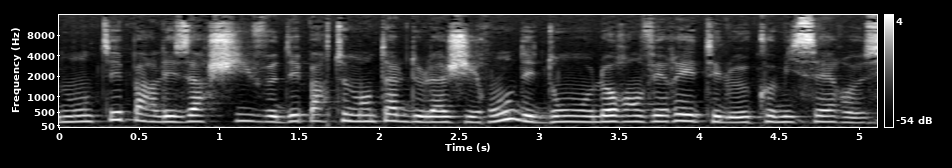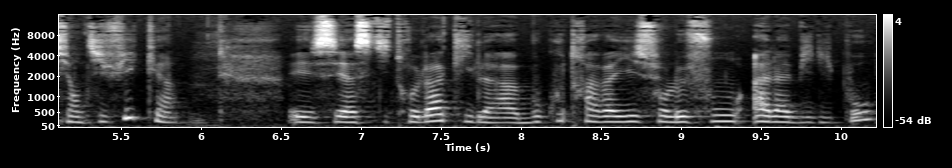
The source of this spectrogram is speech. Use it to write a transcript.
montée par les archives départementales de la Gironde et dont Laurent Verret était le commissaire scientifique. Et c'est à ce titre-là qu'il a beaucoup travaillé sur le fond à la Bilipo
